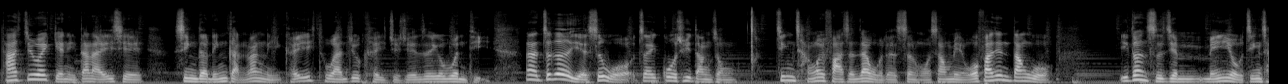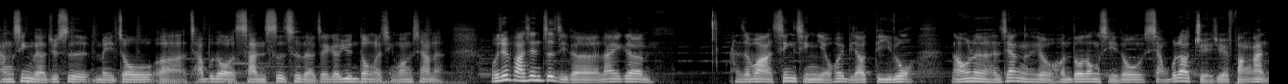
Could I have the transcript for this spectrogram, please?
它就会给你带来一些新的灵感，让你可以突然就可以解决这个问题。那这个也是我在过去当中经常会发生在我的生活上面。我发现当我一段时间没有经常性的，就是每周呃差不多三四次的这个运动的情况下呢，我就发现自己的那一个 什么心情也会比较低落，然后呢，很像有很多东西都想不到解决方案。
